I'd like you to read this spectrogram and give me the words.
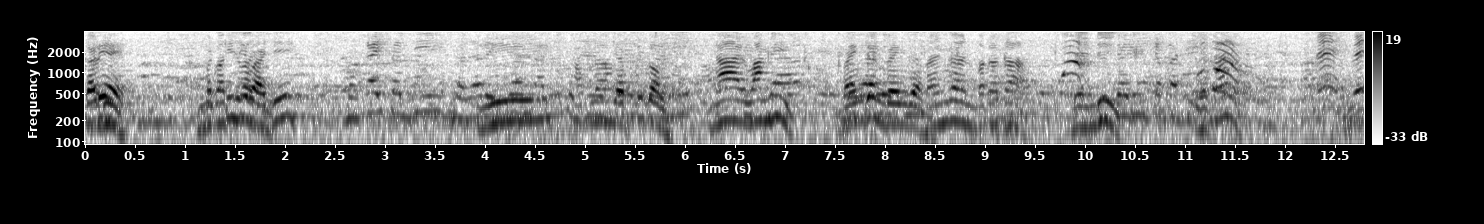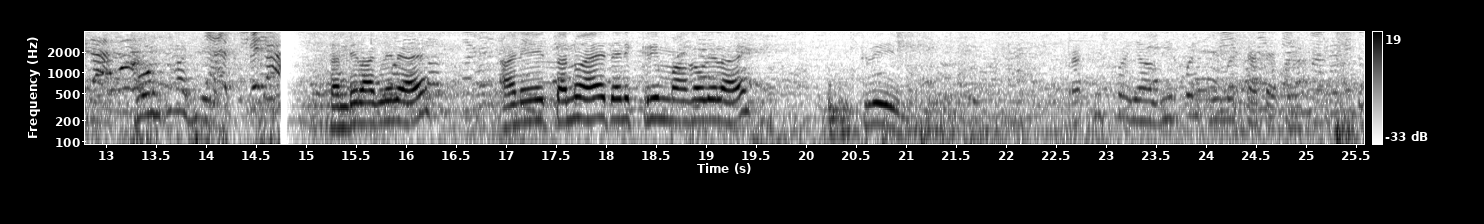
कढी आहे. मटकीची भाजी. मकाई सब्जी आपला कॅप्सिकम. नाही वांगी. बैंगन बैंगन. बैंगन बटाटा भेंडी. चपाती. हे कोणची भाजी? थंडी लागलेली आहे. आणि तनू आहे त्याने क्रीम मागवलेला आहे. क्रीम प्रॅक्टिस पण या वीर पण क्रीमच टाकायचं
